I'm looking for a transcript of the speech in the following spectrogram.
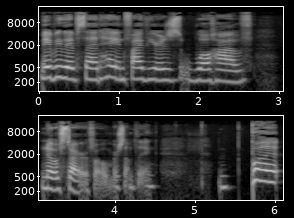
maybe they've said, hey, in five years we'll have no styrofoam or something. But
